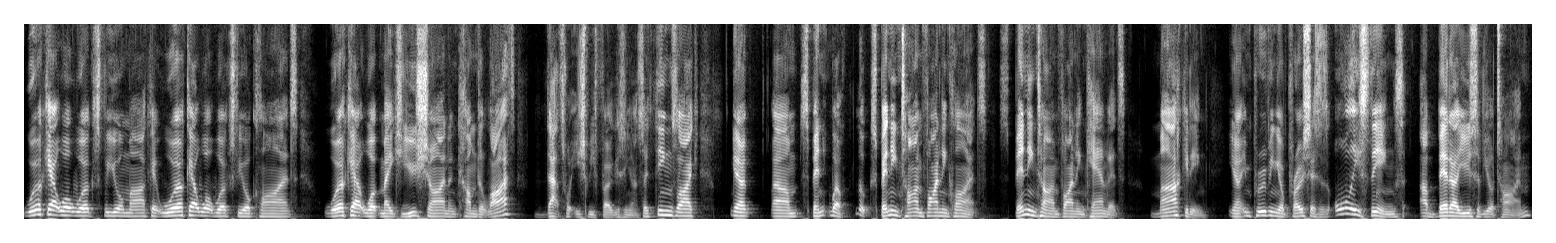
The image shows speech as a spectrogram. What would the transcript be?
Work out what works for your market, work out what works for your clients, work out what makes you shine and come to life. That's what you should be focusing on. So things like, you know, um, spending well, look, spending time finding clients, spending time finding candidates, marketing, you know, improving your processes. All these things are better use of your time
